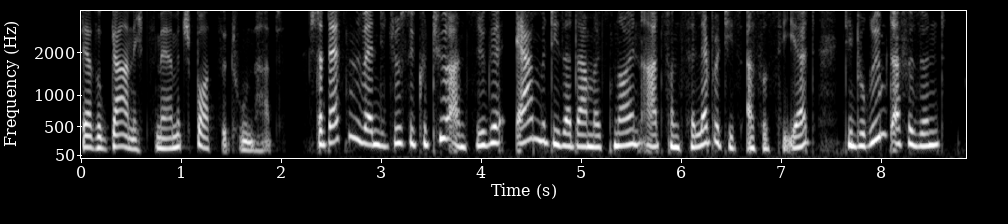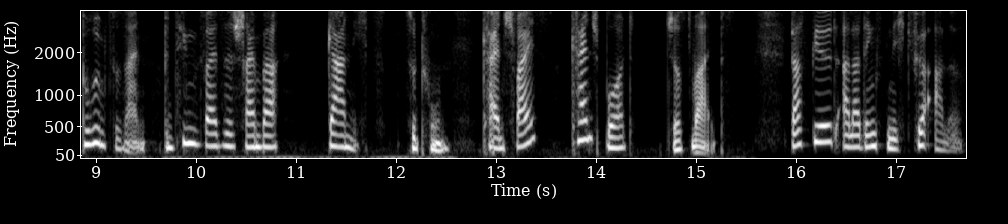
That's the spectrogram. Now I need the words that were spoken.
der so gar nichts mehr mit Sport zu tun hat. Stattdessen werden die Juicy Couture Anzüge eher mit dieser damals neuen Art von Celebrities assoziiert, die berühmt dafür sind, berühmt zu sein, beziehungsweise scheinbar gar nichts zu tun. Kein Schweiß, kein Sport, just Vibes. Das gilt allerdings nicht für alle.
